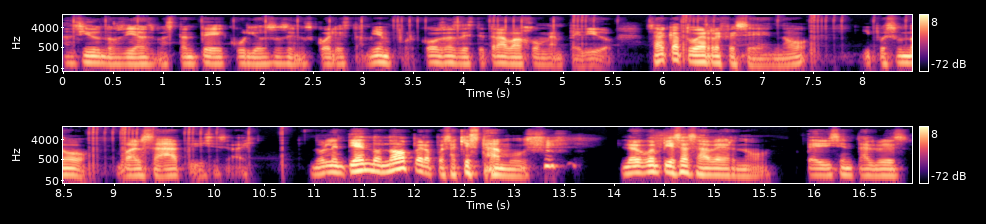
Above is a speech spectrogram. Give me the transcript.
han sido unos días bastante curiosos en los cuales también por cosas de este trabajo me han pedido, saca tu RFC, ¿no? Y pues uno va al SAT y dices, ay, no le entiendo, ¿no? Pero pues aquí estamos. Luego empiezas a ver, ¿no? Te dicen tal vez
